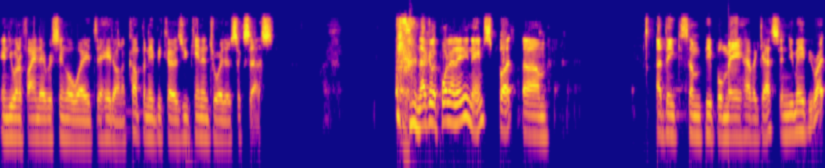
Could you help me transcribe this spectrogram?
and you want to find every single way to hate on a company because you can't enjoy their success. Not going to point out any names, but um, I think some people may have a guess and you may be right.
